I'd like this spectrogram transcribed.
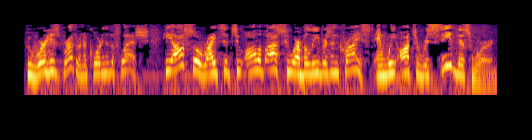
who were his brethren according to the flesh. He also writes it to all of us who are believers in Christ, and we ought to receive this word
